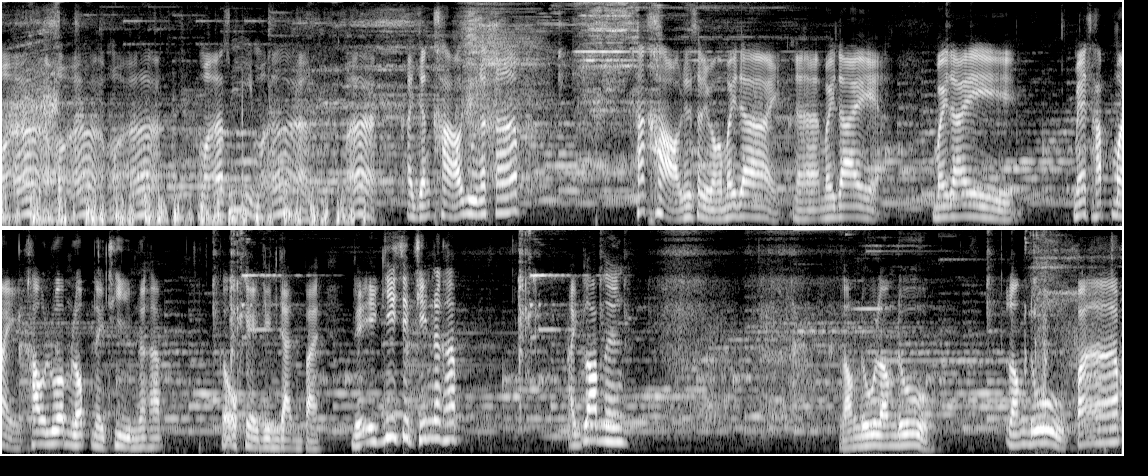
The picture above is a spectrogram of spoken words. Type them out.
มามามามาสิมามาอะยังขาวอยู่นะครับ ถ้าขาวเนี่ยแสดงว่าไม่ได้นะฮะไม่ได้ไม่ได้แม่ทัพใหม่เข้าร่วมรบในทีมนะครับ ก็โอเคยืนยันไป เดี๋ยวอีก 20 ชิ้นนะครับ อีกรอบหนึ่ง ลองดูลองดู ลองดูปั๊บ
